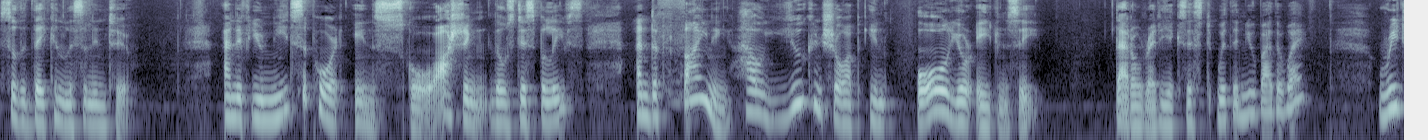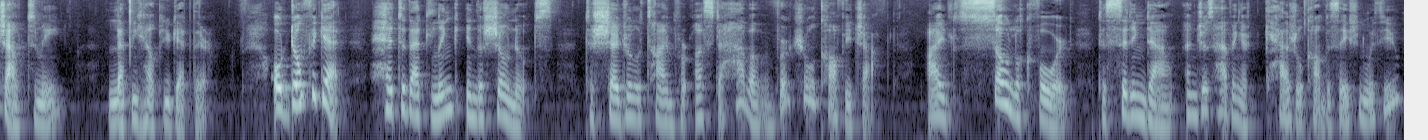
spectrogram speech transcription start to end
so that they can listen in too. And if you need support in squashing those disbeliefs and defining how you can show up in all your agency that already exists within you, by the way, reach out to me. Let me help you get there. Oh, don't forget, head to that link in the show notes to schedule a time for us to have a virtual coffee chat. I so look forward to sitting down and just having a casual conversation with you.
